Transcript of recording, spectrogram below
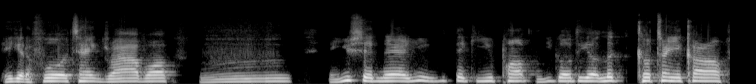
He get a full tank drive off. Mm, and you sitting there, you, you think you pumped, and you go to your look, go turn your car on,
